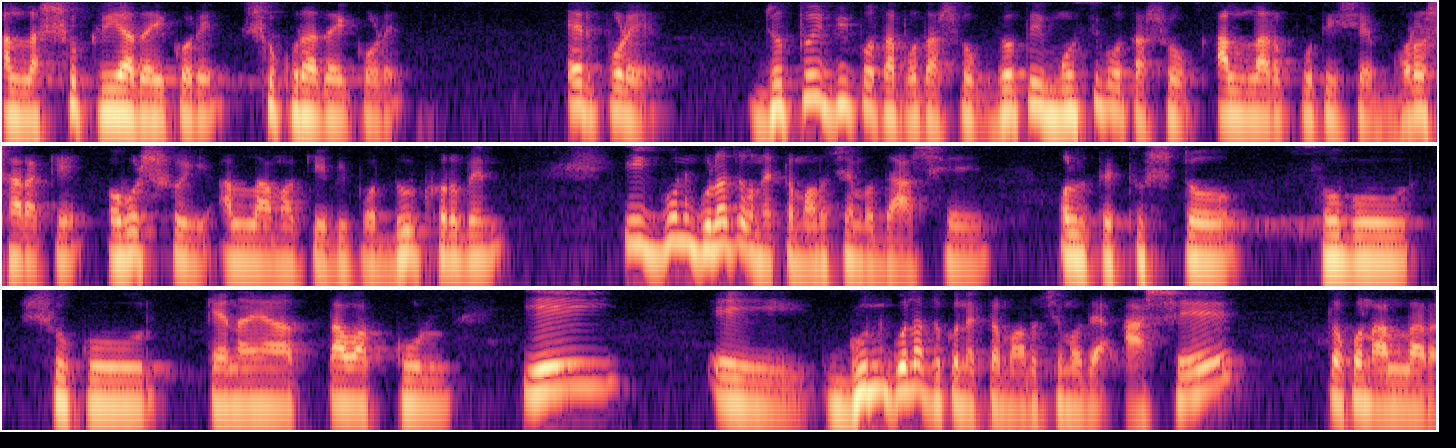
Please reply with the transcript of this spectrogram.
আল্লাহ শুক্রিয়া আদায় করে, শুকুর আদায় করে। এরপরে যতই বিপদ আপদ আসুক, যতই মুসিবত আসুক, আল্লাহর প্রতি সে ভরসা রাখে, অবশ্যই আল্লাহ আমাকে বিপদ দূর করবেন। এই গুণগুলো যখন একটা মানুষের মধ্যে আসে, অল্পে তুষ্ট, সবুর, শুকুর, কেনায়াত, তাওয়াক্কুল, এই এই গুণগুলা যখন একটা মানুষের মধ্যে আসে, তখন আল্লাহর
